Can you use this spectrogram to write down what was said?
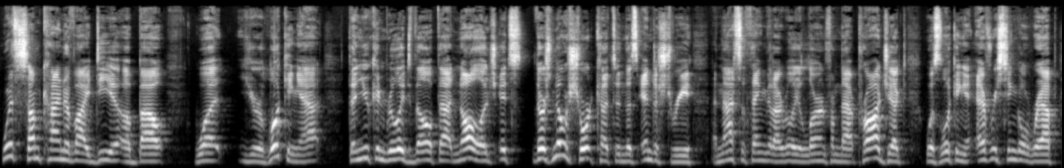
with some kind of idea about what you're looking at, then you can really develop that knowledge. It's there's no shortcuts in this industry, and that's the thing that I really learned from that project was looking at every single rep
